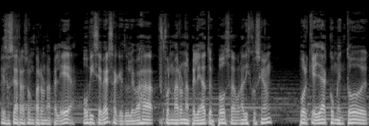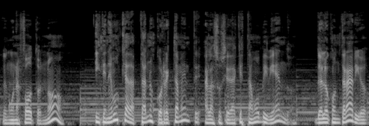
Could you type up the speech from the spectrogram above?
eso sea razón para una pelea. O viceversa, que tú le vas a formar una pelea a tu esposa, una discusión, porque ella comentó en una foto. No. Y tenemos que adaptarnos correctamente a la sociedad que estamos viviendo. De lo contrario,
